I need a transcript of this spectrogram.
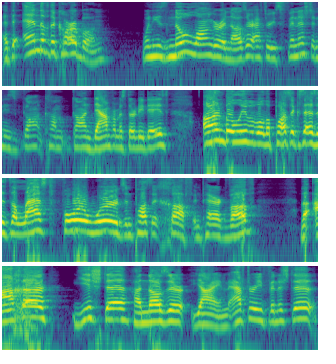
At the end of the korban, when he's no longer a Nazir after he's finished and he's gone come, gone down from his 30 days, unbelievable. The pasuk says it's the last four words in pasuk Chaf in Parak Vav. The Acher Yishte Hanazir Yain. After he finished it,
